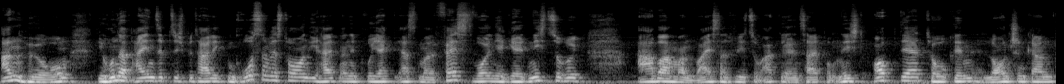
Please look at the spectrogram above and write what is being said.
Anhörung. Die 171 beteiligten Großinvestoren, die halten an dem Projekt erstmal fest, wollen ihr Geld nicht zurück aber man weiß natürlich zum aktuellen Zeitpunkt nicht, ob der Token launchen kann.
